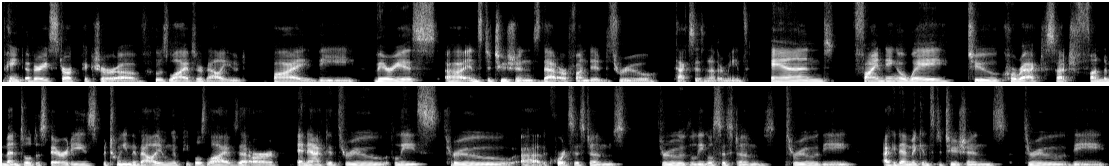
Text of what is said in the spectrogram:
paint a very stark picture of whose lives are valued by the various uh, institutions that are funded through taxes and other means. And finding a way to correct such fundamental disparities between the valuing of people's lives that are enacted through police, through uh, the court systems, through the legal systems, through the academic institutions, through the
